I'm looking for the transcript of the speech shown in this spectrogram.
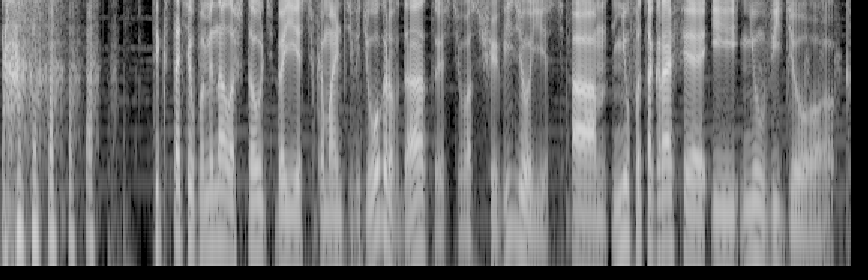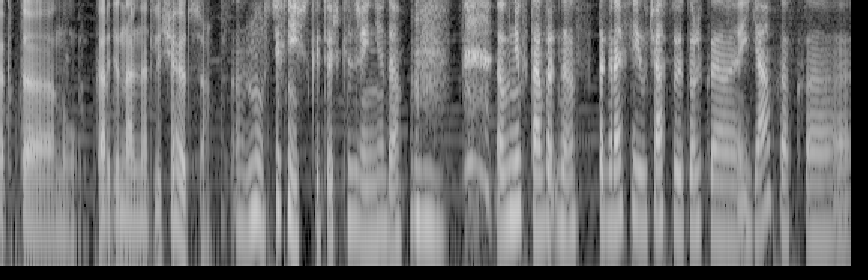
Ты, кстати, упоминала, что у тебя есть в команде видеограф, да, то есть у вас еще видео есть. А нью фотография и нью видео как-то, ну, кардинально отличаются? Ну, с технической точки зрения, да. В нью фотографии участвую только я, как э,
